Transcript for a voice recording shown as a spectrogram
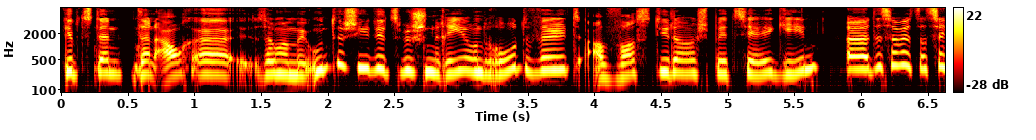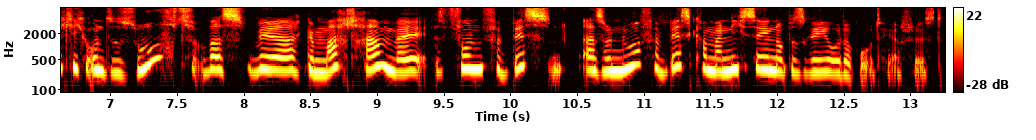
Gibt es denn dann auch, äh, sagen wir mal, Unterschiede zwischen Reh und Rotwild, auf was die da speziell gehen? Äh, das haben wir tatsächlich untersucht, was wir gemacht haben, weil von Verbiss, also nur Verbiss kann man nicht sehen, ob es Reh oder Rothirsch ist.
